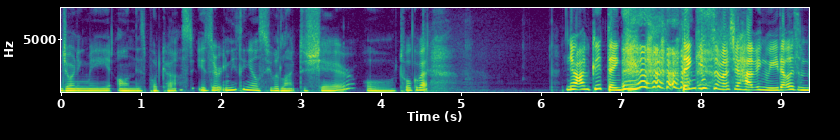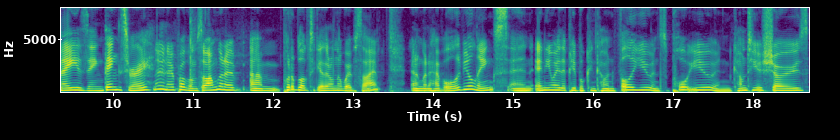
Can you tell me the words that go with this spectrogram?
joining me on this podcast. Is there anything else you would like to share or talk about? No, I'm good. Thank you. thank you so much for having me. That was amazing. Thanks, Ray. No, no problem. So I'm going to um, put a blog together on the website, and I'm going to have all of your links and any way that people can come and follow you and support you and come to your shows,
